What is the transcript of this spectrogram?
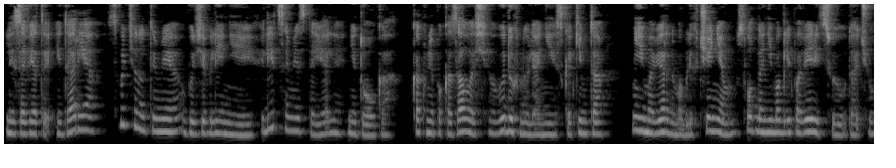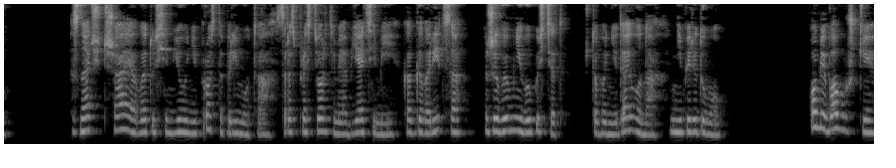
Лизавета и Дарья с вытянутыми в удивлении лицами стояли недолго. Как мне показалось, выдохнули они с каким-то неимоверным облегчением, словно не могли поверить в свою удачу. Значит, Шая в эту семью не просто примут, а с распростертыми объятиями, как говорится, живым не выпустят, чтобы, не дай луна, не передумал. Обе бабушки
